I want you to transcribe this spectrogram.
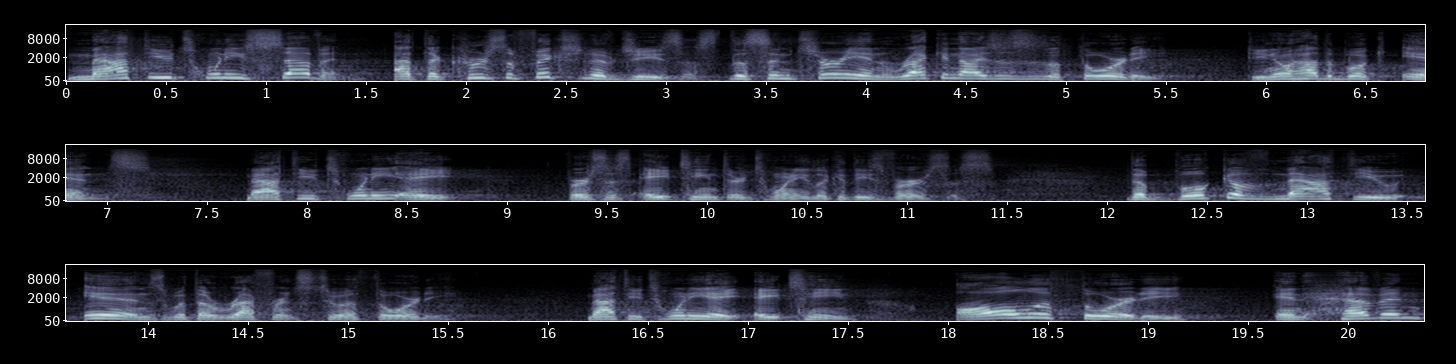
Matthew 27, at the crucifixion of Jesus, the centurion recognizes his authority. Do you know how the book ends? Matthew 28, verses 18 through 20. Look at these verses. The book of Matthew ends with a reference to authority. Matthew 28, 18. All authority in heaven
